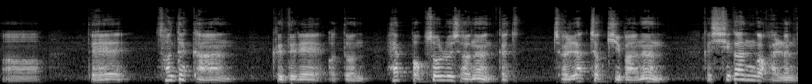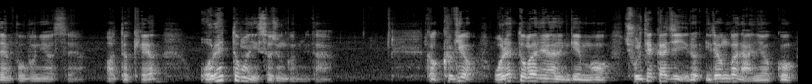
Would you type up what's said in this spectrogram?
어, 대 선택한 그들의 어떤 해법 솔루션은 그러니까 전략적 기반은 그 시간과 관련된 부분이었어요. 어떻게 해요? 오랫동안 있어준 겁니다. 그러니까 그게 오랫동안이라는 게 뭐 죽을 때까지 이런, 이런 건 아니었고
